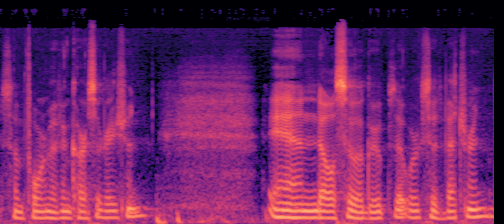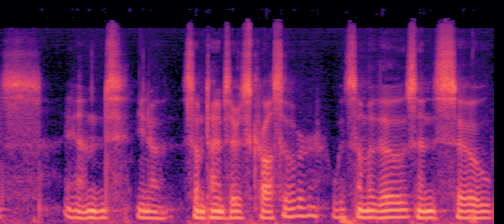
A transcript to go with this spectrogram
some form of incarceration. And also a group that works with veterans. And you know sometimes there's crossover with some of those. And so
